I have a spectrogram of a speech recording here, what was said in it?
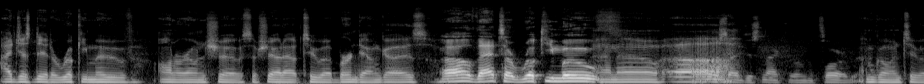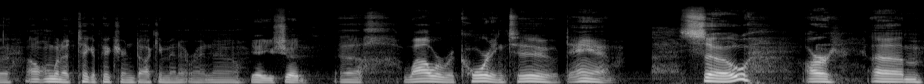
I just did a rookie move on our own show, so shout out to uh, Burn Down guys. Oh, that's a rookie move. I know. I Uh, I just knocked it on the floor. but- I'm going to. Uh, I'm going to take a picture and document it right now Yeah, you should. while we're recording too. Damn. So, our um,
